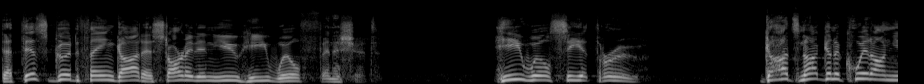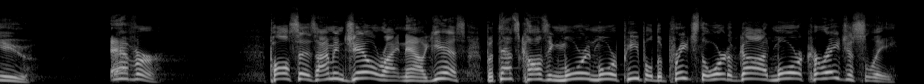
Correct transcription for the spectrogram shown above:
that this good thing God has started in you, he will finish it. He will see it through. God's not going to quit on you, ever. Paul says, I'm in jail right now, yes, but that's causing more and more people to preach the Word of God more courageously.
